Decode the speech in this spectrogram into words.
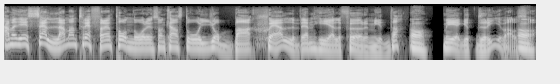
Ja, men det är sällan man träffar en tonåring som kan stå och jobba själv en hel förmiddag. Ja. Med eget driv alltså.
